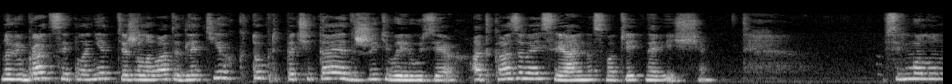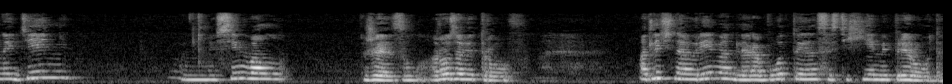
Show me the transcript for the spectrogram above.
но вибрации планет тяжеловаты для тех, кто предпочитает жить в иллюзиях, отказываясь реально смотреть на вещи. В седьмой лунный день символ жезл, роза ветров. Отличное время для работы со стихиями природы.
